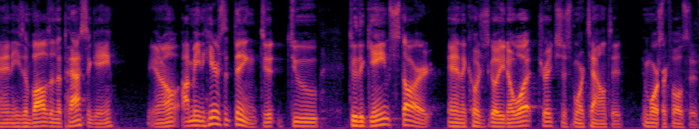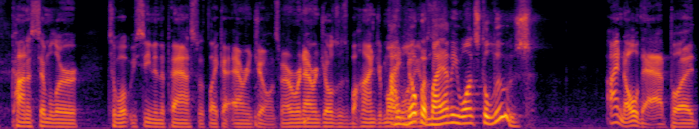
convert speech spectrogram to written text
and he's involved in the passing game, you know. I mean, here's the thing: do do, do the games start and the coaches go, you know what, Drake's just more talented and more explosive, kind of similar to what we've seen in the past with like a Aaron Jones. Remember when Aaron Jones was behind Jamaal? I know, Williams? but Miami wants to lose. I know that, but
